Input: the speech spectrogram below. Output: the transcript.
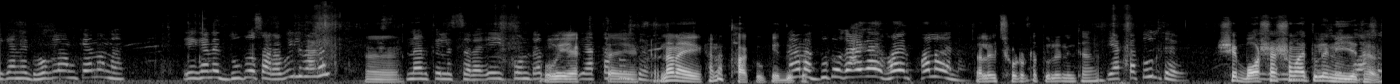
এখানে ঢুকলাম কেন না এখানে দুটো চারা, বুঝলি বাগান হ্যাঁ নারকেলের চারা এই কোনটা ওই একটা একটা তুলতে হবে? একটা না না এখানে থাকুক এই না না দুটো গায়ে গায়ে হয় ফল হয় না। তাহলে ওই ছোটটা তুলে নিতে হবে। একটা তুলতে হবে। সে বর্ষার সময় তুলে নিয়ে যেতে হবে।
